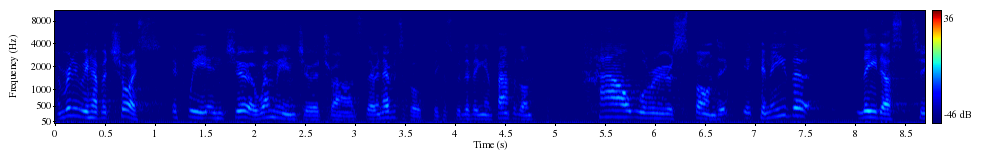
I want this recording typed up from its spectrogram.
And really, we have a choice. We endure, when we endure trials, they're inevitable because we're living in Babylon. How will we respond? It, it can either lead us to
